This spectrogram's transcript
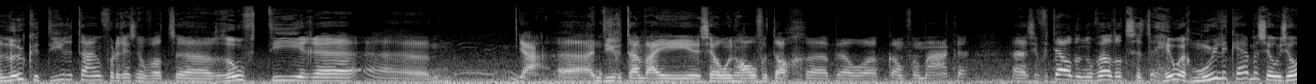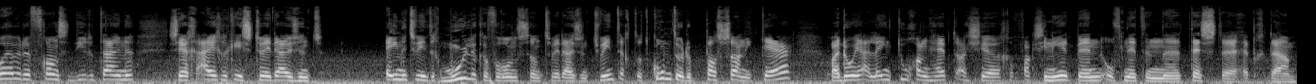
leuke dierentuin. Voor de rest nog wat roofdieren. Ehm, ja, een dierentuin waar je zo een halve dag wel kan van maken. Uh, ze vertelden nog wel dat ze het heel erg moeilijk hebben. Sowieso hebben de Franse dierentuinen zeggen eigenlijk is 2021 moeilijker voor ons dan 2020. Dat komt door de pas sanitair, waardoor je alleen toegang hebt als je gevaccineerd bent of net een uh, test uh, hebt gedaan.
